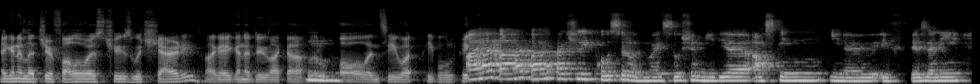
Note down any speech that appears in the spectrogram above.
Are you gonna let your followers choose which charity? Like, are you gonna do like a little Mm. poll and see what people pick? I have, I have, I have actually posted on my social media asking, you know, if there's any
